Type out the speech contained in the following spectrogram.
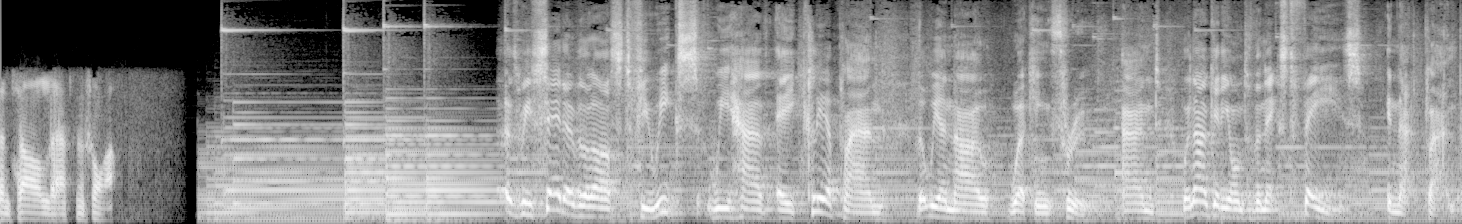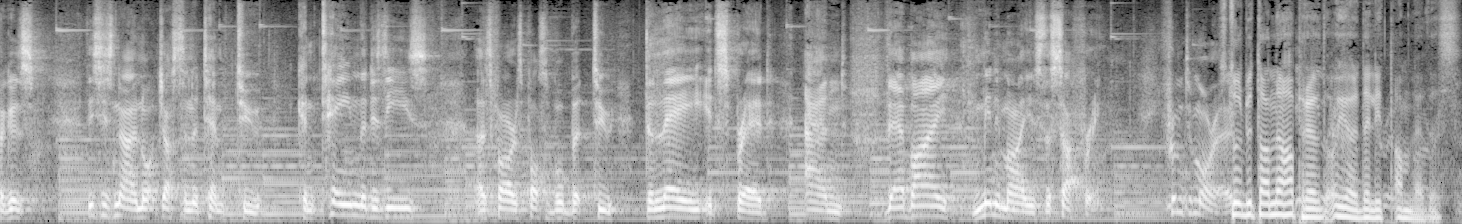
sentrale funksjoner. As we've said over the last few weeks, we have a clear plan that we are now working through. And we're now getting on to the next phase in that plan because this is now not just an attempt to contain the disease as far as possible, but to delay its spread and thereby minimize the suffering. Storbritannia har prøvd å gjøre det litt annerledes.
